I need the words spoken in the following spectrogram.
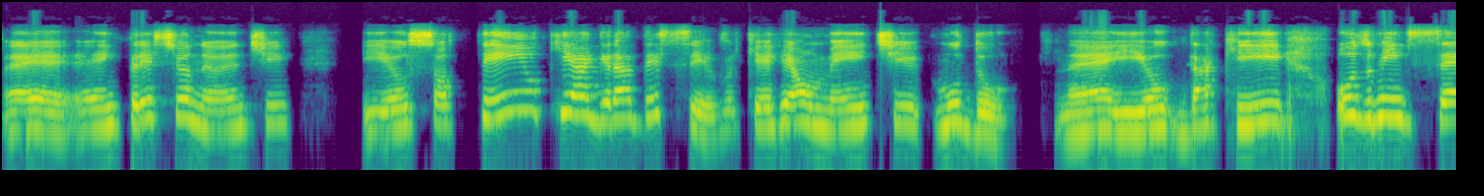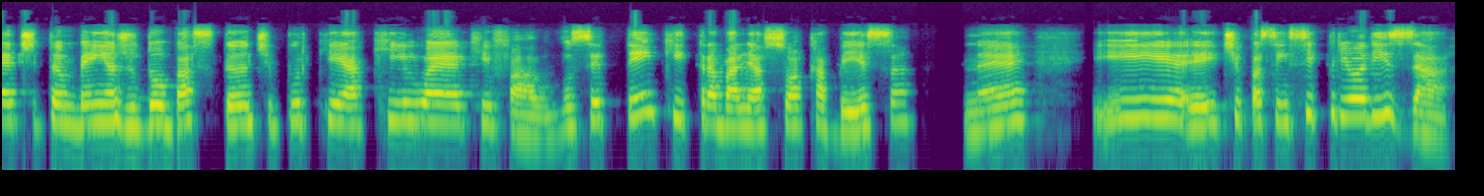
é, é impressionante, e eu só tenho que agradecer, porque realmente mudou, né? E eu daqui, os 27 também ajudou bastante, porque aquilo é que falo, você tem que trabalhar sua cabeça, né? E, e tipo assim, se priorizar,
